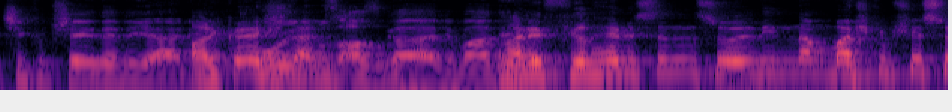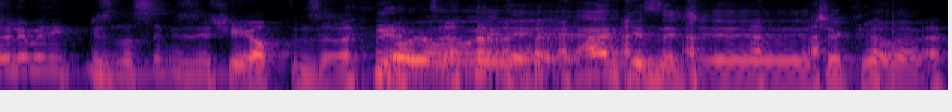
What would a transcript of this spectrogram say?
çıkıp şey dedi yani. Arkadaşlar- Oyunumuz az galiba dedi. Hani Phil Harrison'ın söylediğinden başka bir şey söylemedik biz nasıl bizi şey yaptınız hemen. Yo yo öyle. Herkese ç- e, çakıyorlar.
